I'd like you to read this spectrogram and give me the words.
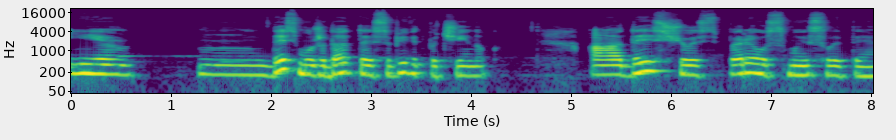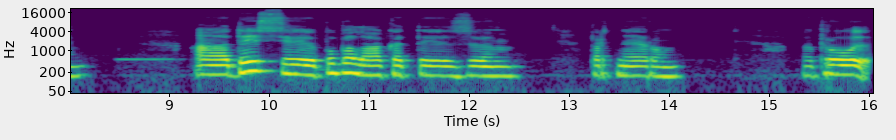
І десь може дати собі відпочинок, а десь щось переосмислити, а десь е, побалакати з партнером про е,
